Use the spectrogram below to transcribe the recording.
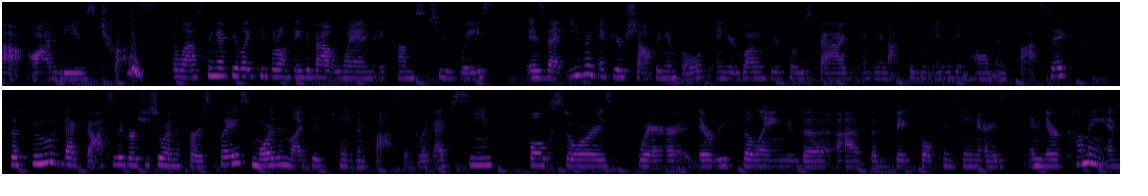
uh, on these trucks. The last thing I feel like people don't think about when it comes to waste is that even if you're shopping in bulk and you're going with your produce bags and you're not taking anything home in plastic, the food that got to the grocery store in the first place more than likely came in plastic. Like I've seen bulk stores where they're refilling the uh, the big bulk containers and they're coming in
